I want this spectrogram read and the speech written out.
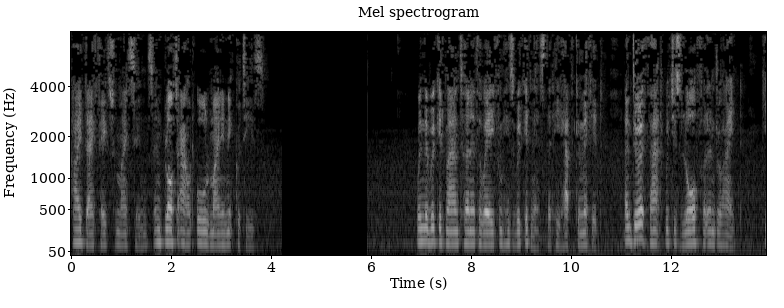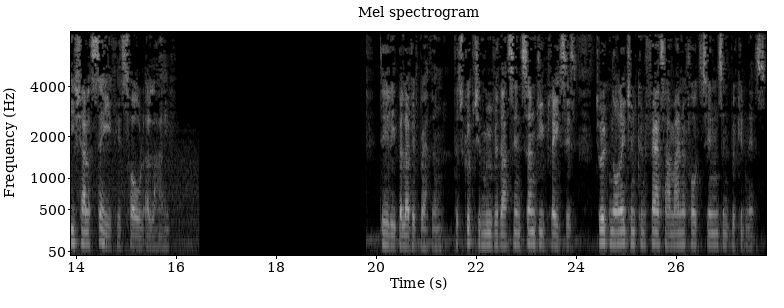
Hide thy face from my sins, and blot out all mine iniquities. When the wicked man turneth away from his wickedness that he hath committed, and doeth that which is lawful and right, he shall save his soul alive. Dearly beloved brethren, the Scripture moveth us in sundry places to acknowledge and confess our manifold sins and wickedness,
